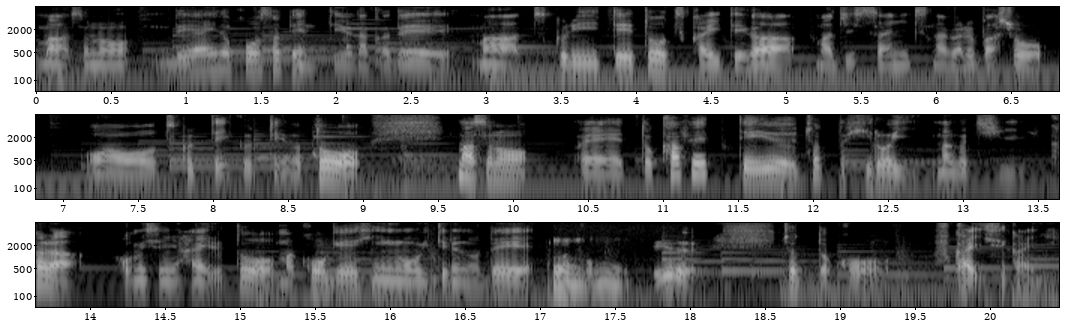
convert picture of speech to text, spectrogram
まあ、その出会いの交差点っていう中で、まあ、作り手と使い手が、まあ、実際につながる場所を作っていくっていうのと、まあそのえーっとカフェっていうちょっと広い間口からお店に入ると、まあ、工芸品を置いてるので、うんうん。というちょっとこう深い世界に、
